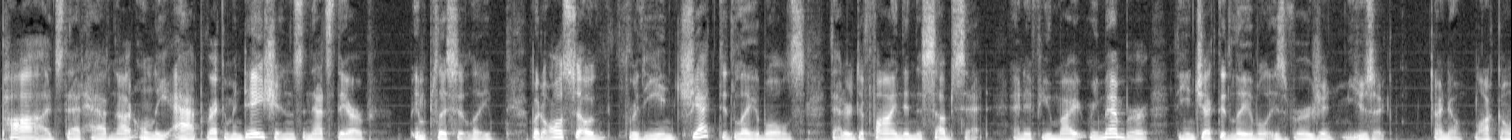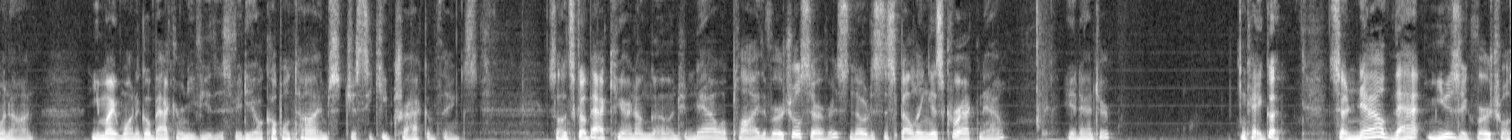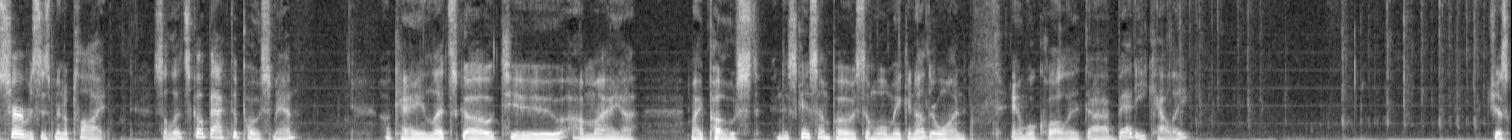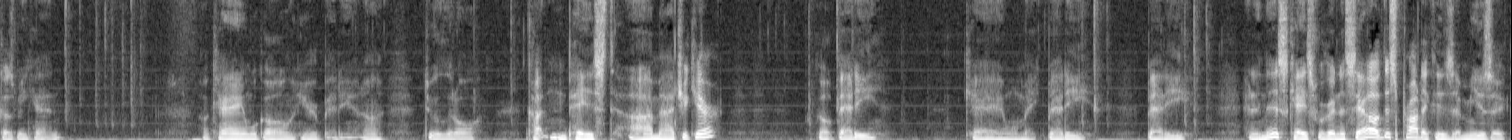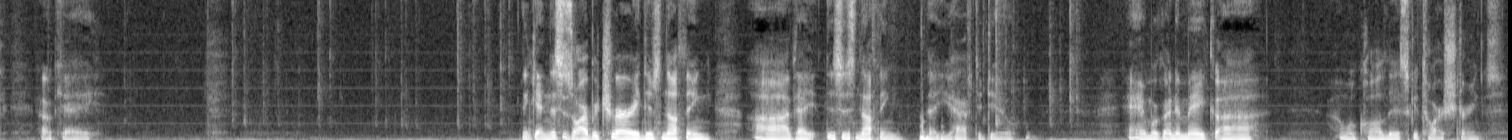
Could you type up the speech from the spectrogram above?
pods that have not only app recommendations, and that's there implicitly, but also for the injected labels that are defined in the subset. And if you might remember, the injected label is version music. I know, a lot going on. You might want to go back and review this video a couple times just to keep track of things. So let's go back here and I'm going to now apply the virtual service. Notice the spelling is correct now. Hit enter. Okay, good. So now that music virtual service has been applied. So let's go back to Postman. Okay, and let's go to uh, my uh, my post. In this case, I'm post, and we'll make another one, and we'll call it uh, Betty Kelly just because we can. Okay, and we'll go here, Betty, and uh, do a little cut and paste uh, magic here. Go Betty. Okay, we'll make Betty, Betty. And in this case, we're going to say, oh, this product is a music. Okay. Again, this is arbitrary. There's nothing uh, that this is nothing that you have to do. And we're going to make uh, we'll call this guitar strings.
